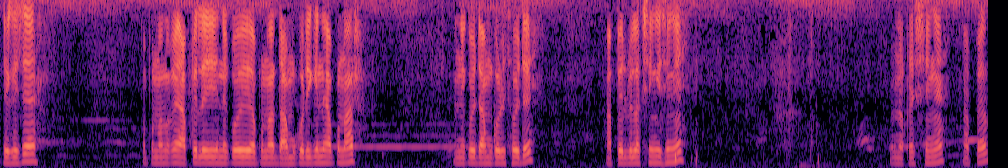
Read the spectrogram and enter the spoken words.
দেখিছে? আপোনালোকে আপেল এই এনেকৈ আপোনাৰ দাম কৰি কিনে আপোনাৰ এনেকৈ দাম কৰি থৈ দিয়ে। আপেলবিলাক ছিঙি ছিঙি। এনেকৈ ছিঙে আপেল।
